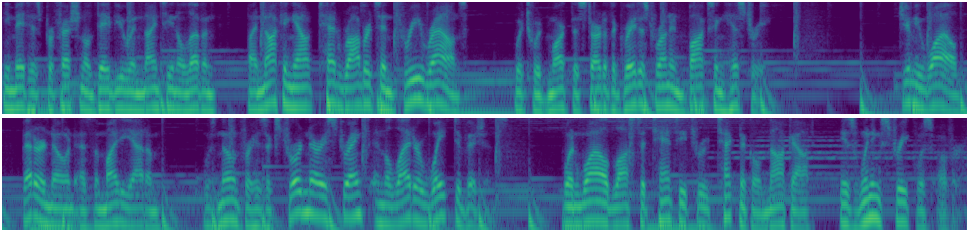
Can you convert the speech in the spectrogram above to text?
He made his professional debut in 1911 by knocking out Ted Roberts in three rounds, which would mark the start of the greatest run in boxing history. Jimmy Wilde, better known as the Mighty Atom, was known for his extraordinary strength in the lighter weight divisions. When Wilde lost to Tancy through technical knockout, his winning streak was over.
